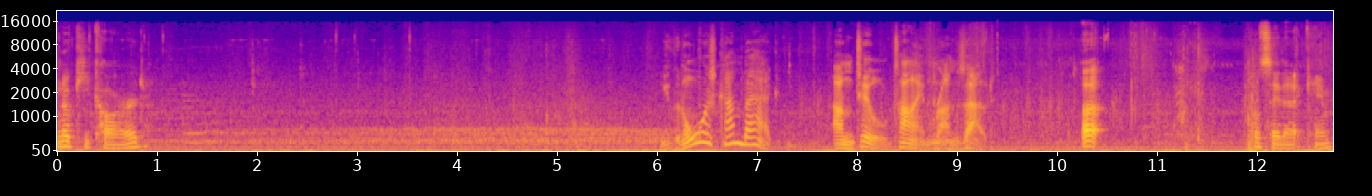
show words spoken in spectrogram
No key card. You can always come back. Until time runs out. Uh. Don't say that, game.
